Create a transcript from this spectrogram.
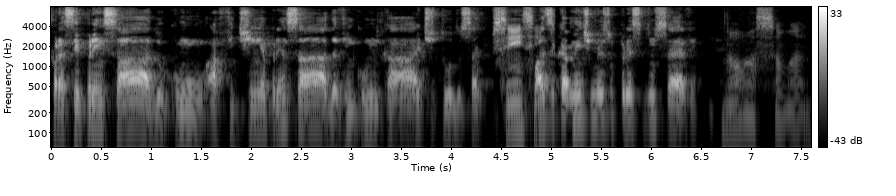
Para ser prensado, com a fitinha prensada, vir com encarte e tudo. Sabe? Sim, sim. Basicamente o mesmo preço de um Seven. Nossa, mano.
